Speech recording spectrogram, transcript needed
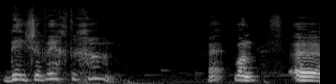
deze weg te gaan. Hè? Want uh,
